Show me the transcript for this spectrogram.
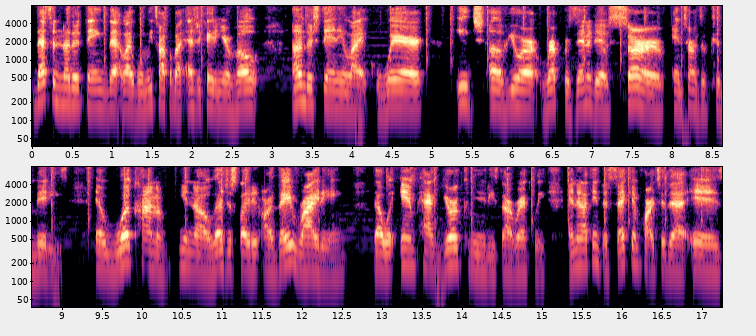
that's another thing that like when we talk about educating your vote, understanding like where each of your representatives serve in terms of committees and what kind of you know legislated are they writing that will impact your communities directly and then i think the second part to that is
